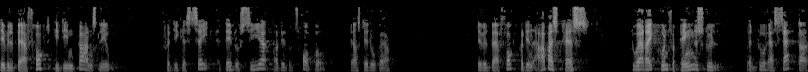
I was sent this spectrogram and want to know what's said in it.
Det vil bære frugt i dine børns liv, for de kan se, at det du siger og det du tror på, det er også det du gør. Det vil bære frugt på din arbejdsplads. Du er der ikke kun for pengenes skyld, men du er sat der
